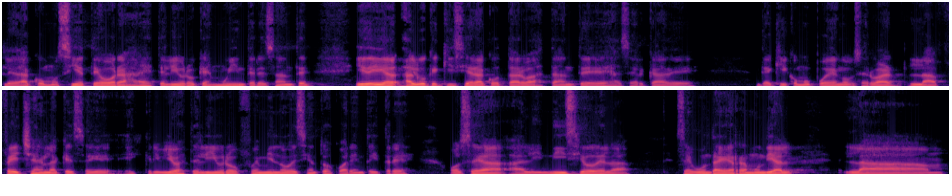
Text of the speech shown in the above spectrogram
le da como siete horas a este libro que es muy interesante. Y de algo que quisiera acotar bastante es acerca de, de aquí, como pueden observar, la fecha en la que se escribió este libro fue 1943, o sea, al inicio de la Segunda Guerra Mundial. La,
